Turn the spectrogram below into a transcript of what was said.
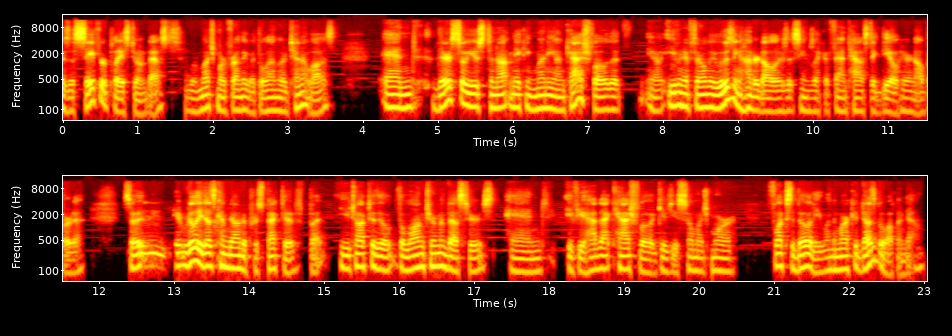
as a safer place to invest. We're much more friendly with the landlord tenant laws. And they're so used to not making money on cash flow that, you know, even if they're only losing $100, it seems like a fantastic deal here in Alberta. So it, mm. it really does come down to perspective, but you talk to the, the long-term investors and if you have that cash flow, it gives you so much more flexibility when the market does go up and down.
